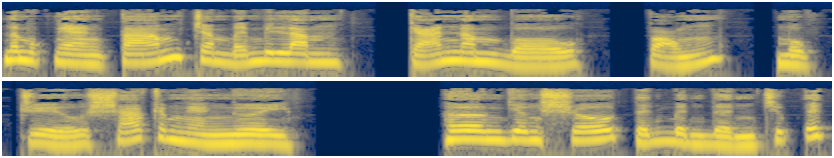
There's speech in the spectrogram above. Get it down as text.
năm 1875, cả năm bộ phỏng 1 triệu 600 ngàn người, hơn dân số tỉnh Bình Định chút ít.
